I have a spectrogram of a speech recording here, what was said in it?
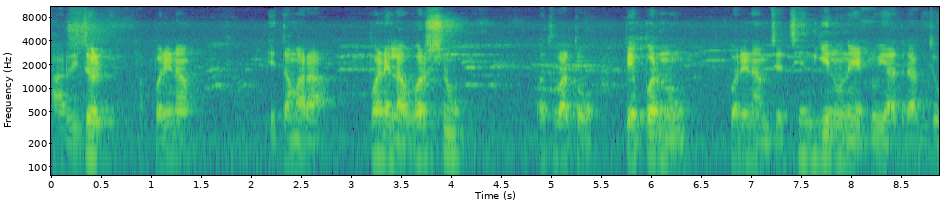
આ રિઝલ્ટ પરિણામ એ તમારા ભણેલા વર્ષનું અથવા તો પેપરનું પરિણામ છે. જિંદગીનું ને એટલું યાદ રાખજો.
